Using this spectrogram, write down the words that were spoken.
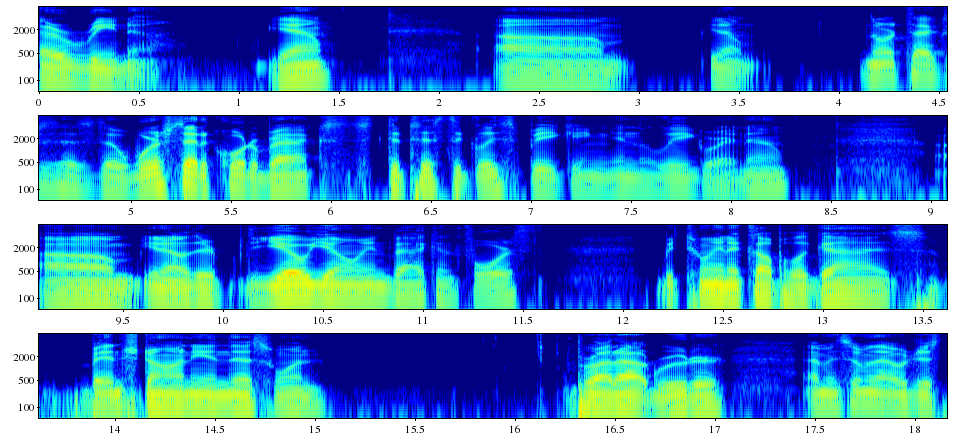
arena. Yeah. Um, you know, North Texas has the worst set of quarterbacks statistically speaking in the league right now. Um, you know, they're yo-yoing back and forth between a couple of guys. Benched Aune in this one brought out Ruder. I mean, some of that was just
